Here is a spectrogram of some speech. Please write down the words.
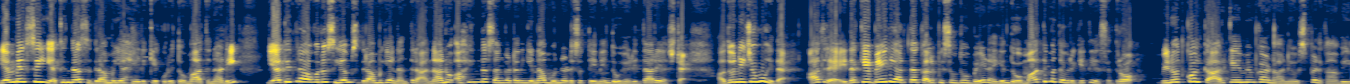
ಎಂಎಲ್ಸಿ ಯತೀಂದ್ರ ಸಿದ್ದರಾಮಯ್ಯ ಹೇಳಿಕೆ ಕುರಿತು ಮಾತನಾಡಿ ಯತೀಂದ್ರ ಅವರು ಸಿಎಂ ಸಿದ್ದರಾಮಯ್ಯ ನಂತರ ನಾನು ಅಹಿಂದ ಸಂಘಟನೆಯನ್ನ ಮುನ್ನಡೆಸುತ್ತೇನೆಂದು ಹೇಳಿದ್ದಾರೆ ಅಷ್ಟೇ. ಅದು ನಿಜವೂ ಇದೆ. ಆದರೆ ಇದಕ್ಕೆ ಬೇರೆ ಅರ್ಥ ಕಲ್ಪಿಸುವುದು ಬೇಡ ಎಂದು ಮಾಧ್ಯಮದವರಿಗೆ ತಿಳಿಸಿದ್ರು. Vinod Kolkar KMM Kannada news Belagavi.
